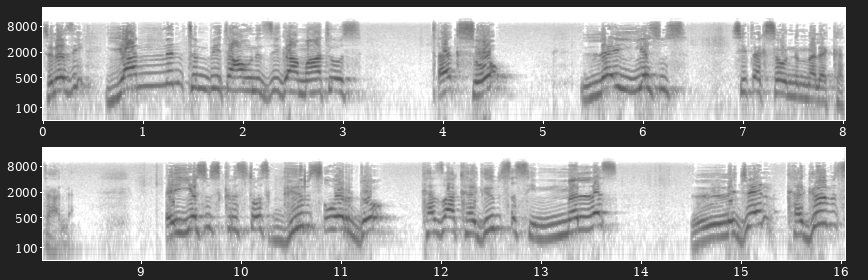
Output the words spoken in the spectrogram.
ስለዚህ ያንን ትንቢት አሁን እዚህ ጋር ማቴዎስ ጠቅሶ ለኢየሱስ ሲጠቅሰው እንመለከታለን። ኢየሱስ ክርስቶስ ግብፅ ወርዶ ከዛ ከግብፅ ሲመለስ ልጄን ከግብፅ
